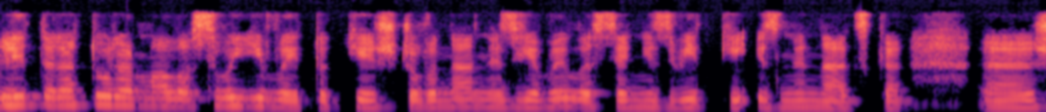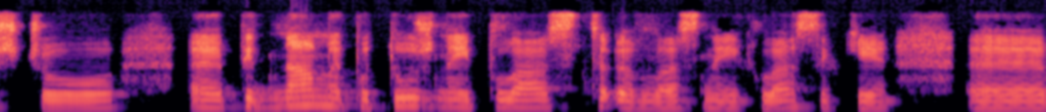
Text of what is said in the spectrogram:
література мала свої витоки, що вона не з'явилася ні звідки і зненацька, е, що е, під нами потужний пласт власне класики е,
